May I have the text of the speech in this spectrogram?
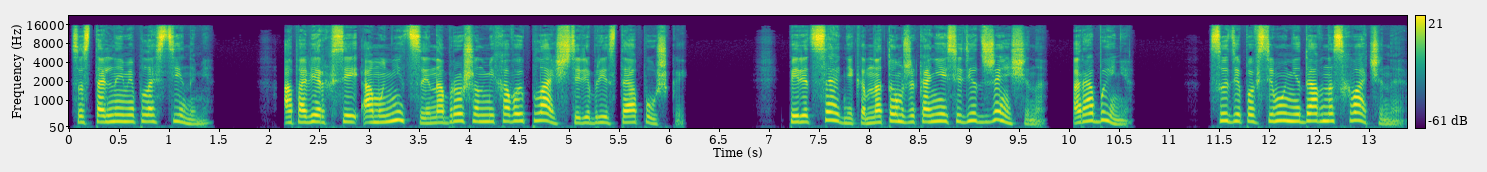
с остальными пластинами, а поверх всей амуниции наброшен меховой плащ с серебристой опушкой. Перед садником на том же коне сидит женщина, рабыня, судя по всему, недавно схваченная.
